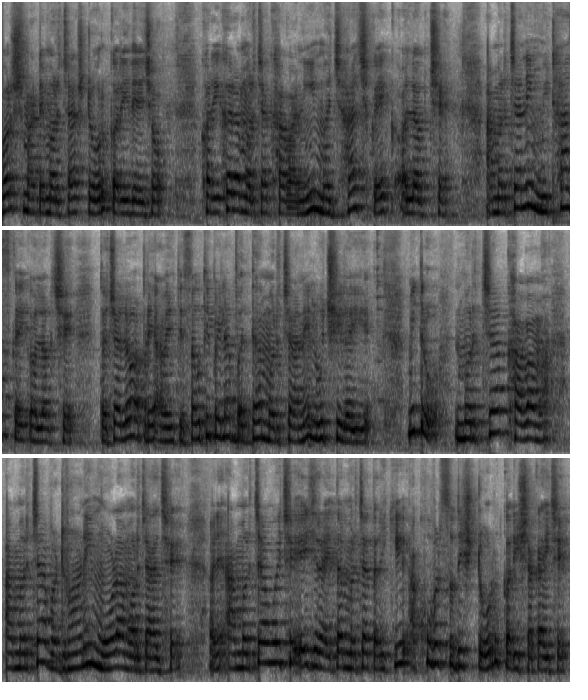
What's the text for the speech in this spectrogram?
વર્ષ માટે મરચાં સ્ટોર કરી દેજો. ખરેખર આ મરચાં ખાવાની મજા જ કંઈક અલગ છે. આ મરચાંની મીઠાશ કંઈક અલગ છે. તો ચાલો આપણે આવી રીતે સૌથી પહેલાં બધા મરચાંને લૂછી લઈએ. મિત્રો, મરચાં ખાવામાં આ મરચાં વઢવાણી મોળા મરચાં છે. અને આ મરચાં હોય છે એ જ રાયતા મરચાં તરીકે આખું વર્ષ સુધી સ્ટોર કરી શકાય છે.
